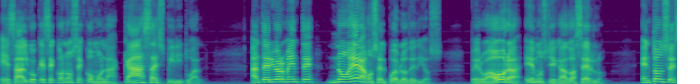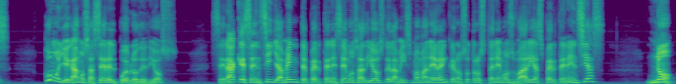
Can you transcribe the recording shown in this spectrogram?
es algo que se conoce como la casa espiritual. Anteriormente no éramos el pueblo de Dios, pero ahora hemos llegado a serlo. Entonces, ¿cómo llegamos a ser el pueblo de Dios? ¿Será que sencillamente pertenecemos a Dios de la misma manera en que nosotros tenemos varias pertenencias? No,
